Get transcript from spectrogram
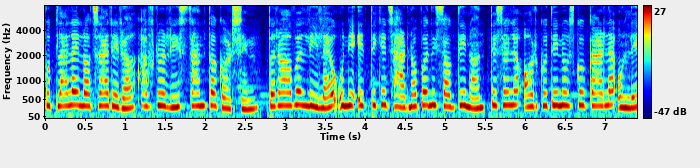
पुतलालाई लचारेर आफ्नो रिस शान्त गर्छिन्। तर अब लीलाई उनी यत्तिकै छाड्न पनि सक्दिनन्। त्यसैले अर्को दिन उसको कारलाई उनले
